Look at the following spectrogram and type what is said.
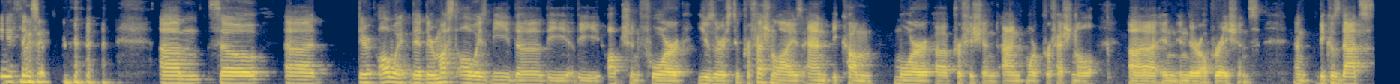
yeah. Think so. um, so uh, there always there, there must always be the the the option for users to professionalize and become more uh, proficient and more professional uh, in in their operations, and because that's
